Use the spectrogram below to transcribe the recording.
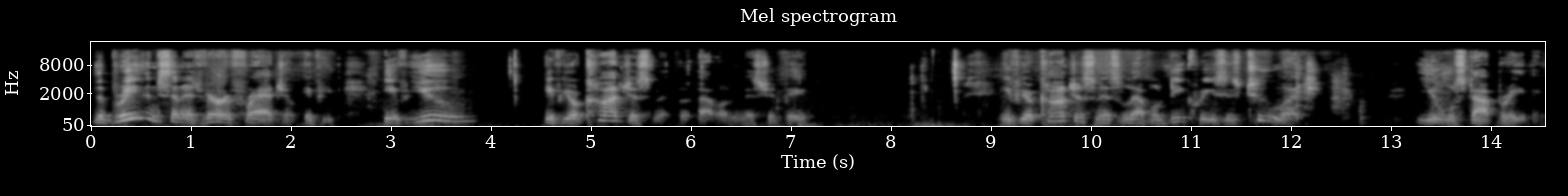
The breathing center is very fragile. If you, if you, if your consciousness level, this should be if your consciousness level decreases too much, you will stop breathing.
